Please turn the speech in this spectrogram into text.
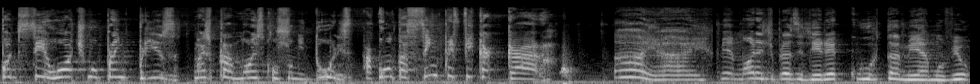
pode ser ótimo para empresa, mas para nós consumidores a conta sempre fica cara. Ai ai, memória de brasileiro é curta mesmo, viu?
